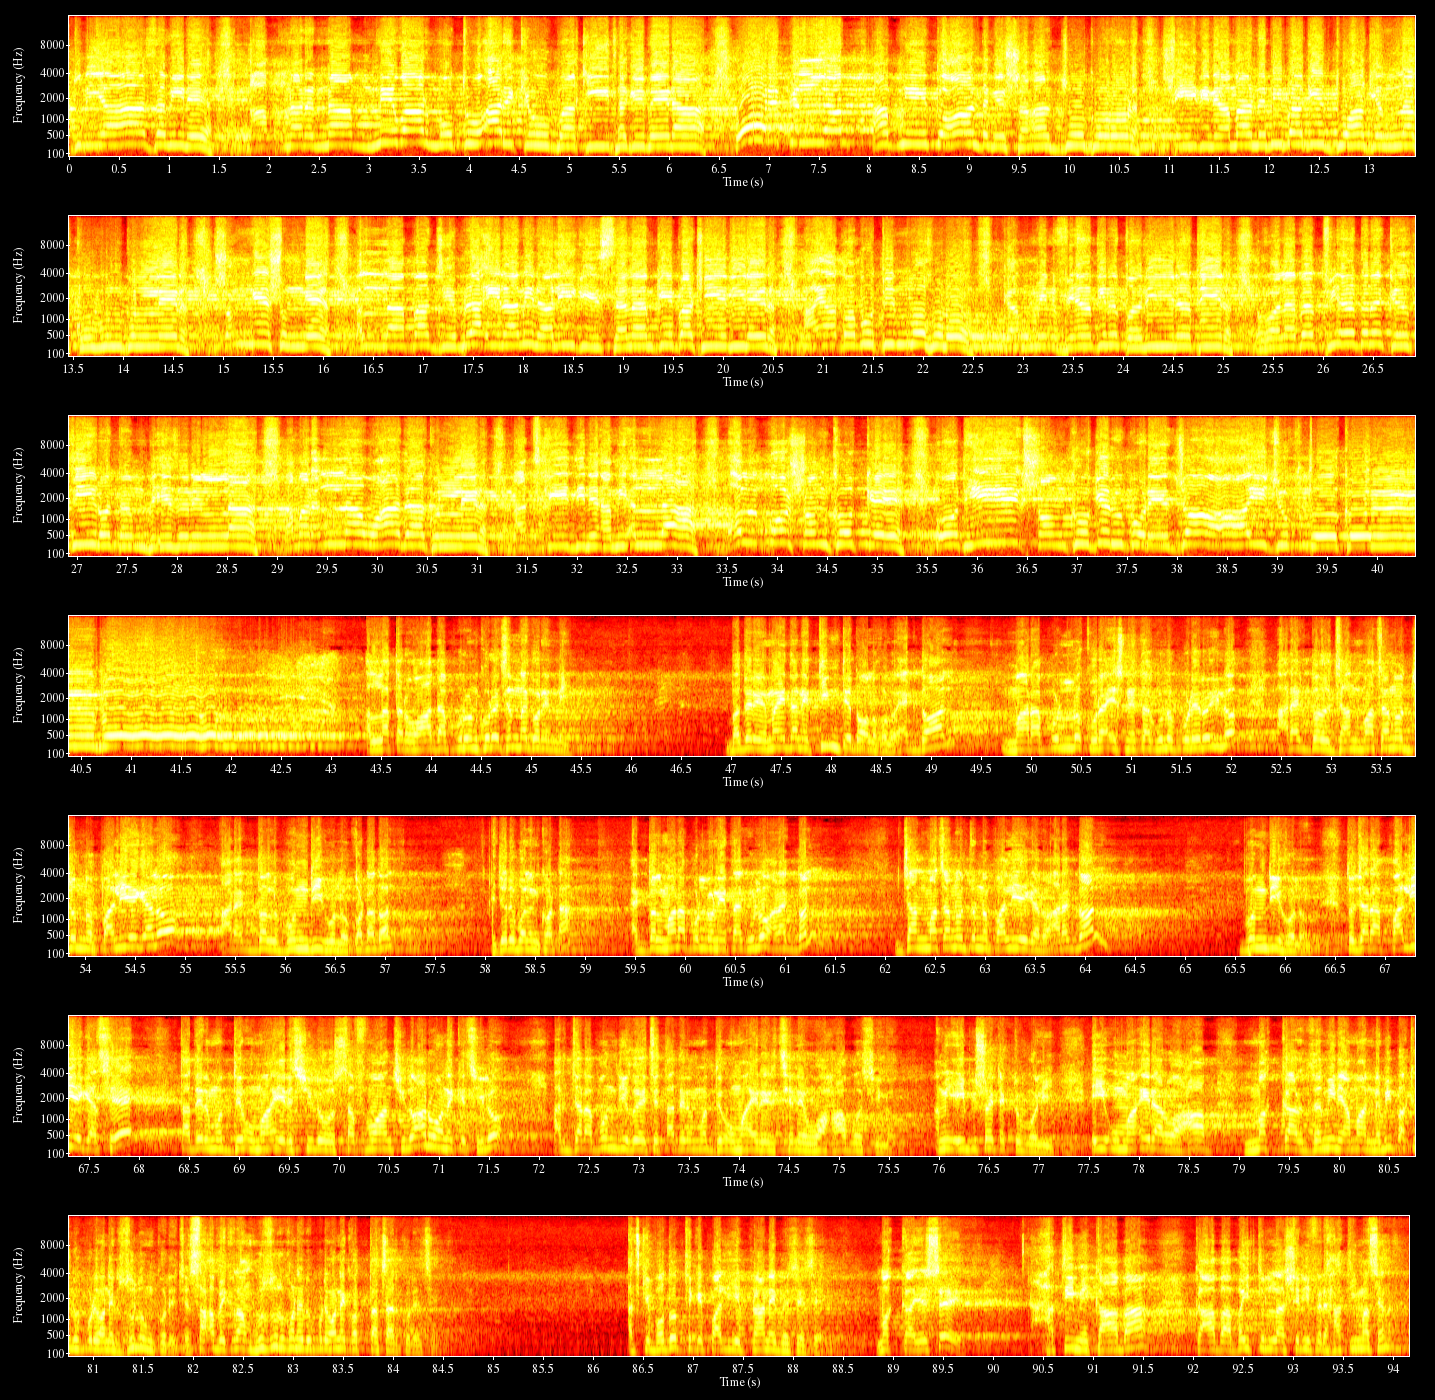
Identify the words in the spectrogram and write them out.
দুনিয়া জমিনে আপনার নাম নেওয়ার মতো আর কেউ বাকি থাকবে না। ওরে পেলাম আপনি দলটাকে সাহায্য করুন। সেই দিনে আমার বিভাগে দোয়াকে আল্লাহ কবুল করলেন। সঙ্গে সঙ্গে আল্লাহ পাক জিব্রাইল আমিন আলীকে সালামকে পাঠিয়ে দিলেন। আয়াত অবতীর্ণ হলো কামিন ফিয়াতিন কলিলাতিন, গলাবাত ফিয়াতান কাসীরাতান বিইজনিল্লাহ আমার আল্লাহ ওয়াদা করলেন, আজকে দিনে আমি আল্লাহ অল্প সংখ্যককে, অধিক সংখ্যকের উপরে জয় যুক্ত করব। আল্লাহ তার ওয়াদা পূরণ করেছেন না করেননি? বদরের ময়দানে তিনটে দল হলো। এক দল মারা পড়ল, কুরাইশ নেতাগুলো পড়ে রইল, আর এক দল যান বাঁচানোর জন্য পালিয়ে গেল, আর এক দল বন্দি হলো। কটা দল? জন্য বলেন কটা? একদল মারা পড়ল নেতাগুলো, আর এক দল যান বাঁচানোর জন্য পালিয়ে গেল। আর এক দল বন্দি হলো। তো যারা পালিয়ে গেছে, তাদের মধ্যে উমায়ের ছিল, সাফওয়ান ছিল আরও অনেকে ছিল। আর যারা বন্দি হয়েছে, তাদের মধ্যে উমায়ের ছেলে ওয়াহাবও ছিল। আমি এই বিষয়টা একটু বলি। এই উমায়ের আর ওয়াহাব মক্কার জমিনে আমার নবী পাখির উপরে অনেক জুলুম করেছে। সাহাব একরাম হুজুরগণের উপরে অনেক অত্যাচার করেছে। আজকে বদর থেকে পালিয়ে প্রাণে বেঁচেছে মক্কা এসে হাতিমে কাবা কাবা বাইতুল্লাহ শরীফের হাতিম আছে না?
